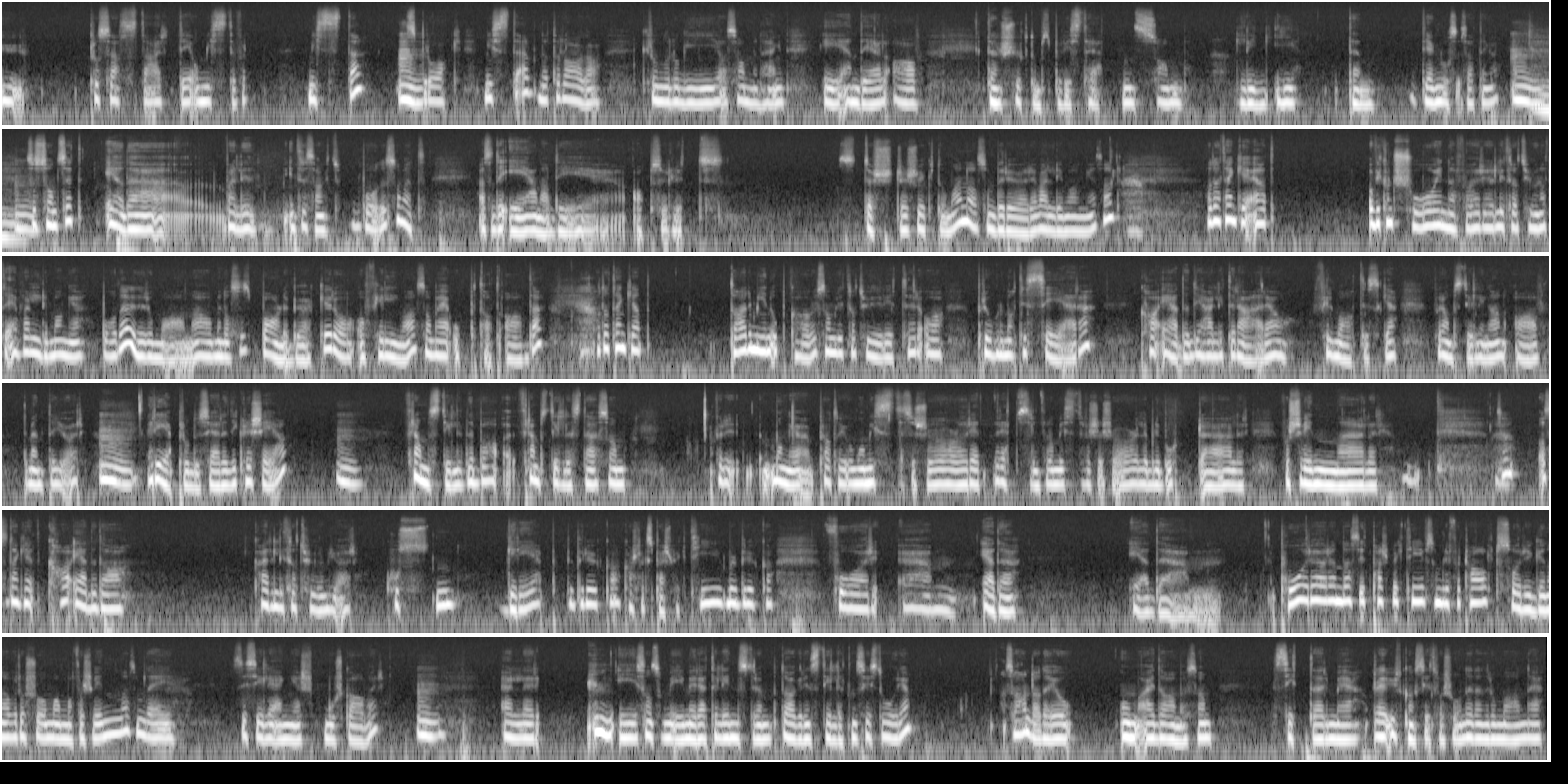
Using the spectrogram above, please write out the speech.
u-prosess der det å miste, for, miste Mm. språk, miste evne til å lage kronologi og sammenheng, er en del av den sykdomsbevisstheten som ligger i den diagnosesettinga. Mm. Mm. Så sånn sett er det veldig interessant både som et Altså det er en av de absolutt største sykdommene, og som berører veldig mange. Sant? Og da tenker jeg at Og vi kan se innenfor litteraturen at det er veldig mange, både romaner, men også barnebøker og, og filmer, som er opptatt av det. Og da tenker jeg at da er min oppgave som litteraturviter å problematisere hva er det de her litterære og filmatiske framstillingene av demente gjør. Mm. Reprodusere de klisjeer. Mm. Fremstilles det som For mange prater jo om å miste seg sjøl, og re- redselen for å miste for seg sjøl, eller bli borte, eller forsvinne, eller så, Og så tenker jeg, hva er det da Hva er det litteraturen gjør? Hvordan grep blir bruka? Hva slags perspektiv blir bruka? Får um, Er det er det mm, pårørende sitt perspektiv som blir fortalt? Sorgen over å se mamma forsvinne, som det er i Cecilie Engers 'Mors gaver'? Mm. Eller i, sånn som i Merete Lindstrøm, 'Dager i stillhetens historie', så handler det jo om ei dame som sitter med Eller utgangssituasjonen i den romanen er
